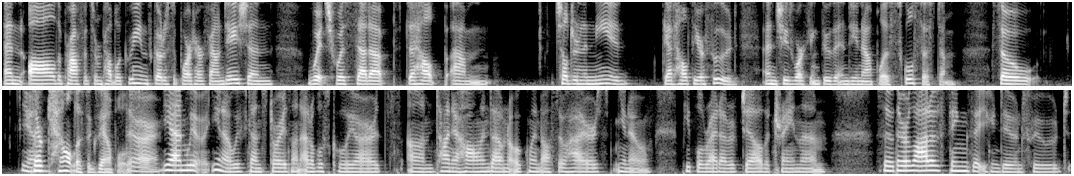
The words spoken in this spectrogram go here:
and all the profits from Public Greens go to support her foundation, which was set up to help um, children in need get healthier food. And she's working through the Indianapolis school system. So yeah. There are countless examples. There are, yeah, and we, you know, we've done stories on edible schoolyards. Um, Tanya Holland out in Oakland also hires, you know, people right out of jail to train them. So there are a lot of things that you can do in food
